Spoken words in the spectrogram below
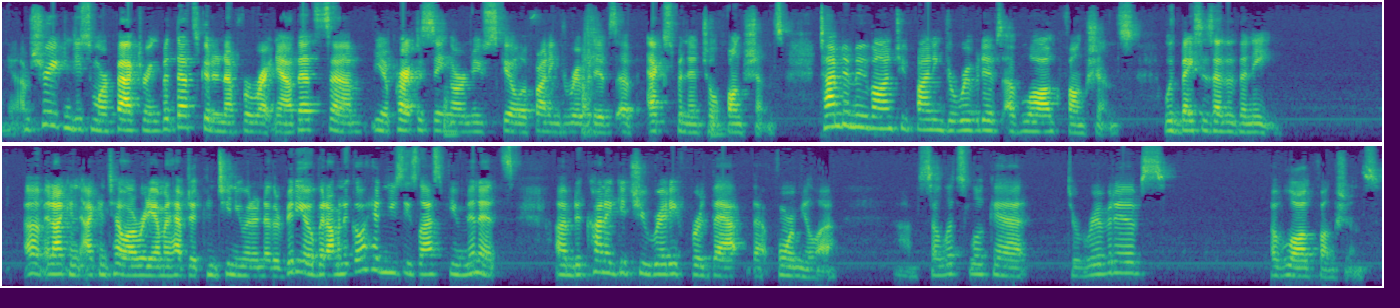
Yeah, I'm sure you can do some more factoring, but that's good enough for right now. That's um, you know practicing our new skill of finding derivatives of exponential functions. Time to move on to finding derivatives of log functions with bases other than e. Um, and I can I can tell already I'm going to have to continue in another video, but I'm going to go ahead and use these last few minutes um, to kind of get you ready for that that formula. Um, so let's look at derivatives of log functions.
